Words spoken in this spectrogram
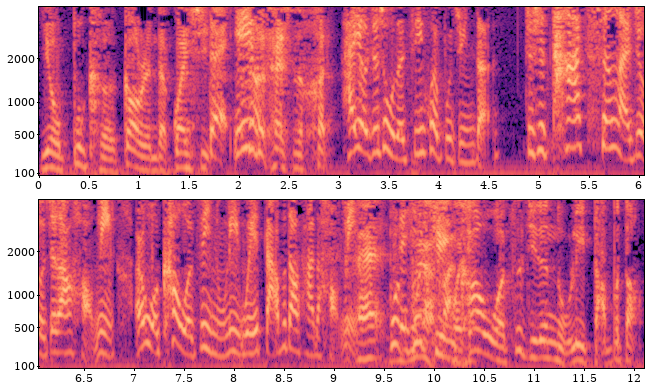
有不可告人的关系，对也有这个才是恨。还有就是我的机会不均等，就是他生来就有这道好命，而我靠我自己努力，我也达不到他的好命。哎不不仅靠我自己的努力达不到，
